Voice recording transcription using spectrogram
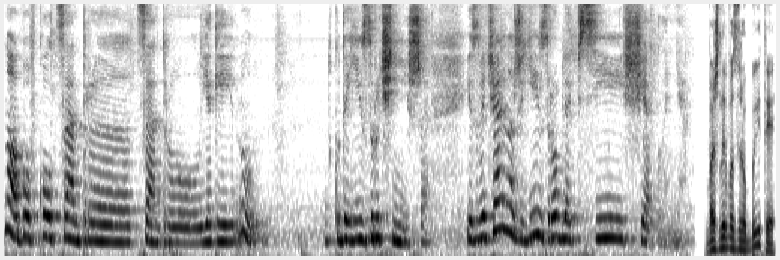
ну або в кол-центр е, центру, який ну, куди їй зручніше. І, звичайно ж, їй зроблять всі щеплення. Важливо зробити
